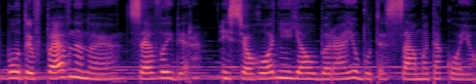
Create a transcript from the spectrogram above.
Бути впевненою це вибір, і сьогодні я обираю бути саме такою.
